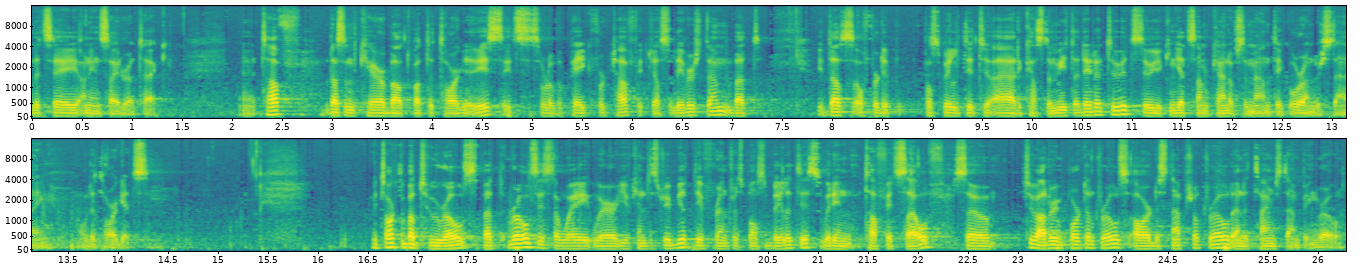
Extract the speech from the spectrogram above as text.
let's say, an insider attack. Uh, TUF doesn't care about what the target is. It's sort of opaque for TUF. It just delivers them, but it does offer the possibility to add custom metadata to it, so you can get some kind of semantic or understanding of the targets. We talked about two roles, but roles is a way where you can distribute different responsibilities within TUF itself. So two other important roles are the snapshot role and the timestamping role.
